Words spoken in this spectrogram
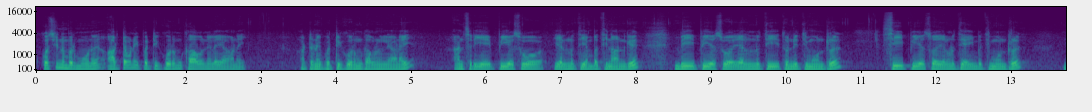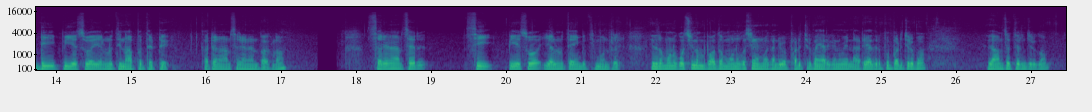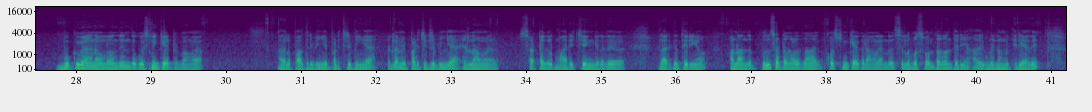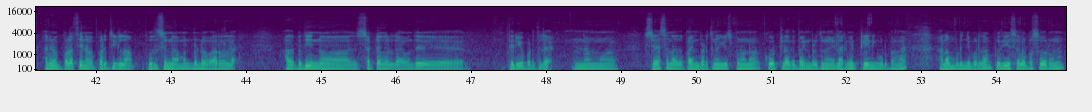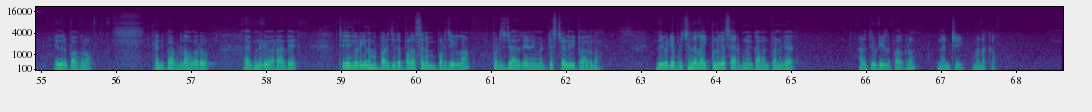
கொஸ்டின் நம்பர் மூணு. அட்டவணை பற்றி கூறும் காவல்நிலை ஆணை. அட்டவணை பற்றி கூறும் காவல்நிலை ஆணை. ஆன்சர் ஏ பிஎஸ்ஓ எழுநூற்றி எண்பத்தி நான்கு பி பிஎஸ்ஓ எழுநூற்றி தொண்ணூற்றி மூன்று சி பிஎஸ்ஓ எழுநூற்றி ஐம்பத்தி மூன்று டி பிஎஸ்ஓ எழுநூற்றி நாற்பத்தெட்டு. கரெக்டான ஆன்சர் என்னென்னு பார்க்கலாம். சரியான ஆன்சர் சி பிஎஸ்ஓ எழுநூற்றி ஐம்பத்தி மூன்று. இதில் மூணு கொஸ்டின் நம்ம பார்த்தோம். மூணு கொஸ்டின் நம்ம கண்டிப்பாக படிச்சிருப்போம். ஏற்கனவே நிறையா திருப்பு படிச்சிருப்போம். இது ஆன்சர் தெரிஞ்சிருக்கும். புக்கு வாங்கினவங்கள வந்து இந்த கொஸ்டின் கேட்டிருப்பாங்க. அதில் பார்த்துருப்பீங்க படிச்சிருப்பீங்க. எல்லாமே படிச்சிட்ருப்பீங்க எல்லாம் சட்டங்கள் மாறிச்சுங்கிறது எல்லாருக்கும் தெரியும். ஆனால் அந்த புது சட்டங்கள் தான் கொஸ்டின் கேட்குறாங்களேன்றது சிலபஸ் வந்தால் தான் தெரியும். அதுக்கு முன்னாடி நமக்கு தெரியாது. அதனால் பழசையும் நம்ம படிச்சுக்கலாம். புதுசு இன்னும் அமெண்ட்மெண்ட்டும் வரல. அதை பற்றி இன்னும் சட்டங்களில் வந்து தெரியப்படுத்தலை. நம்ம ஸ்டேஷன் அதை பயன்படுத்தணும் யூஸ் பண்ணணும் கோர்ட்டில் அதை பயன்படுத்தணும் எல்லாருக்குமே ட்ரைனிங் கொடுப்பாங்க. அதெல்லாம் முடிஞ்ச பிறகு தான் புதிய சிலபஸ் வரும்னு எதிர்பார்க்குறோம். கண்டிப்பாக அப்படி தான் வரும். அதுக்கு முன்னாடி வராது. சரி இது வரைக்கும் நம்ம படித்ததை பழசை நம்ம படிச்சுக்கலாம். படிச்சுட்டு அதிலே நம்ம டெஸ்ட் எழுதி பார்க்கலாம். இந்த வீடியோ பிடிச்சிருந்தா லைக் பண்ணுங்கள் ஷேர் பண்ணுங்கள் கமெண்ட் பண்ணுங்கள் அடுத்த வீடியோவில் பார்க்குறோம். நன்றி வணக்கம்.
